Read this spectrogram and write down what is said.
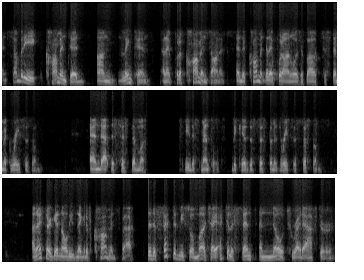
And somebody commented on LinkedIn, and I put a comment on it. And the comment that I put on was about systemic racism and that the system must be dismantled because the system is a racist system. And I started getting all these negative comments back. It affected me so much, I actually sent a note right after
